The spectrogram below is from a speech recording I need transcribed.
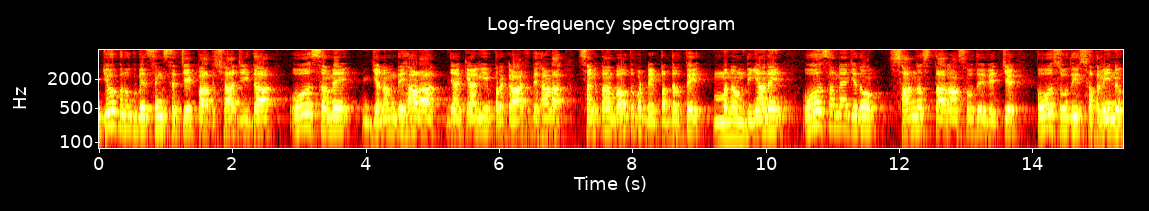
ਜੋ ਗੁਰੂ ਗੋਬਿੰਦ ਸਿੰਘ ਸੱਚੇ ਪਾਤਸ਼ਾਹ ਜੀ ਦਾ ਉਸ ਸਮੇਂ ਜਨਮ ਦਿਹਾੜਾ ਜਾਂ ਕਹਿ ਲਈਏ ਪ੍ਰਕਾਸ਼ ਦਿਹਾੜਾ ਸੰਗਤਾਂ ਬਹੁਤ ਵੱਡੇ ਪੱਧਰ ਤੇ ਮਨਾਉਂਦੀਆਂ ਨੇ। ਉਹ ਸਮੇਂ ਜਦੋਂ ਸਨ 1700 ਦੇ ਵਿੱਚ ਪੋਸੋ ਦੀ ਸਤਵੀਂ ਨੂੰ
